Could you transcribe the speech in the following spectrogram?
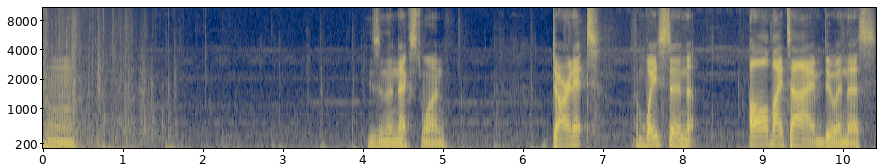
Hmm. He's in the next one. Darn it. I'm wasting all my time doing this.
